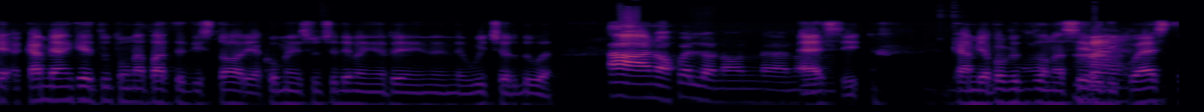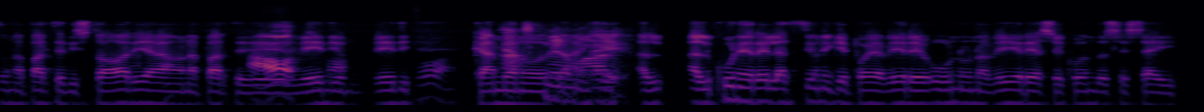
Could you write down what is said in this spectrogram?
anche, cambia anche tutta una parte di storia, come succedeva in, in Witcher 2. Ah no, quello non... non- Eh sì, cambia proprio tutta una serie Ah. di quest, una parte di storia, una parte di Ah, vedi o non vedi. Buono. Cambiano Ah, anche al- alcune relazioni che puoi avere o non avere a seconda se sei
